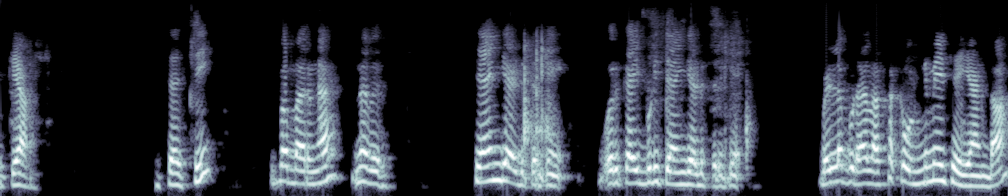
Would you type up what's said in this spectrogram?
ஓகேயா சச்சி இப்ப பாருங்க இந்த தேங்காய் எடுத்திருக்கேன். ஒரு கைப்பிடி தேங்காய் எடுத்திருக்கேன். வெள்ளைப்புடா வசக்க ஒண்ணுமே செய்யாண்டாம்.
